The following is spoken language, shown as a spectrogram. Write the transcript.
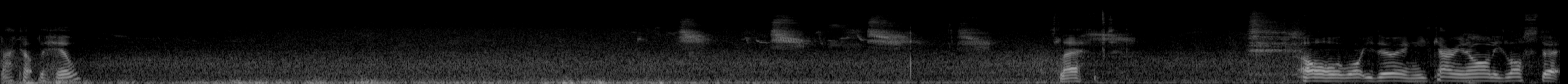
Back up the hill. It's left. Oh, what are you doing? He's carrying on, he's lost it.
